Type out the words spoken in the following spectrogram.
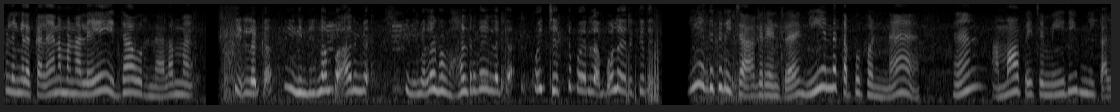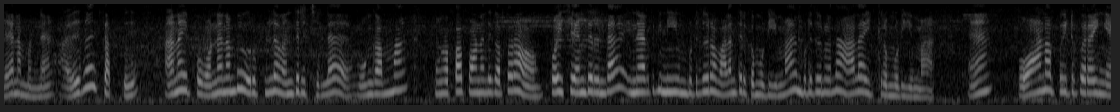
பிள்ளைங்களை கல்யாணம் பண்ணாலே இதான் ஒரு நிலமை. இல்லைக்கா இனிமேலாம் பாருங்க. இனிமேலாம் நான் வாழ்றதே இல்லைக்கா. போய் செத்து போயிடலாம் போல இருக்குது. நீ எதுக்கு நீ சாகுறேன்ற நீ என்ன தப்பு பண்ண? அம்மா பேச்ச மீறி நீ கல்யாணம் பண்ண. அதுதான் தப்பு. ஆனா இப்போ உன்னை நம்பி ஒரு பிள்ளை வந்துருச்சுல்ல? உங்க அம்மா உங்க அப்பா போனதுக்கு அப்புறம் போய் சேர்ந்துருந்தா இந்நேரத்துக்கு நீ இப்படி தூரம் வளர்ந்துருக்க முடியுமா? இப்படி தூரம் தான் ஆளாக்கிற முடியுமா? ஆ? போனா போயிட்டு போகிறீங்க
